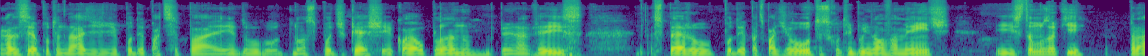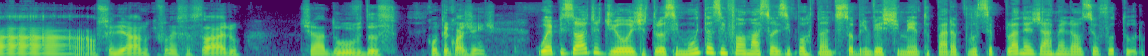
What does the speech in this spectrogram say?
agradecer a oportunidade de poder participar aí do, do nosso podcast Qual é o Plano, primeira vez. Espero poder participar de outros, contribuir novamente. E estamos aqui para auxiliar no que for necessário tirar dúvidas. Contem com a gente. O episódio de hoje trouxe muitas informações importantes sobre investimento para você planejar melhor o seu futuro.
